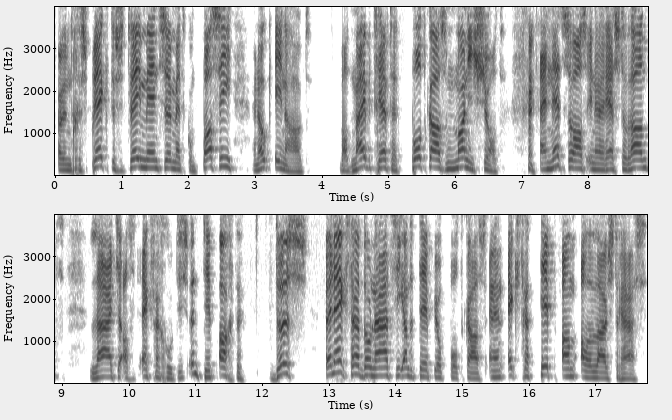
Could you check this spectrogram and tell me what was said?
Een gesprek tussen twee mensen met compassie en ook inhoud. Wat mij betreft het podcast Money Shot. en net zoals in een restaurant laat je als het extra goed is een tip achter. Dus een extra donatie aan de TPO-podcast en een extra tip aan alle luisteraars.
